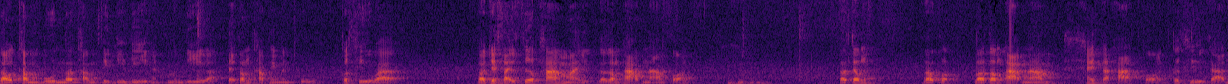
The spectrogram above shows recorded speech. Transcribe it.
เราทำบุญเราทำสิ่งที่ดีเนี่ยมันดีแล้วแต่ต้องทำให้มันถูก ก็คือว่า เราจะใส่เสื้อผ้าใหม่ เราต้องอาบน้ำก่อน เราต้องเราก็เราต้องอาบน้ำให้สะอาดก่อน ก็คือการ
